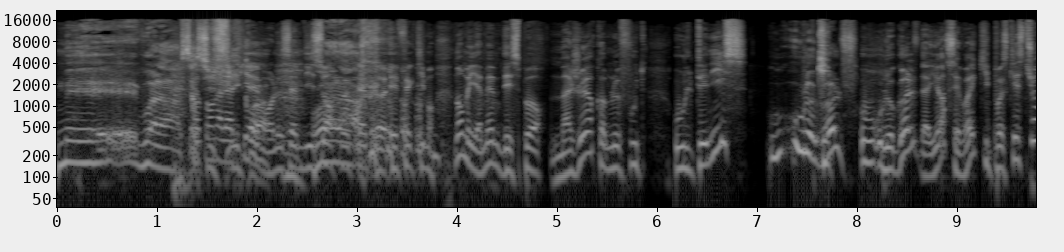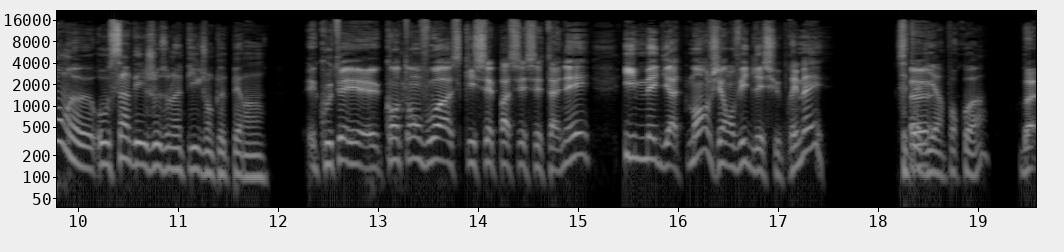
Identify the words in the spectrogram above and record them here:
mais voilà, ça Quand suffit on a la fièvre quoi. le samedi soir, Voilà. peut-être, euh, effectivement. Non, mais il y a même des sports majeurs comme le foot ou le tennis, Ou, ou le Qui- golf. ou, ou le golf d'ailleurs, c'est vrai, qui pose question euh, au sein des Jeux Olympiques, Jean-Claude Perrin. Écoutez, euh, quand on voit ce qui s'est passé cette année, immédiatement, j'ai envie de les supprimer. C'est-à-dire, pourquoi? Ben,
